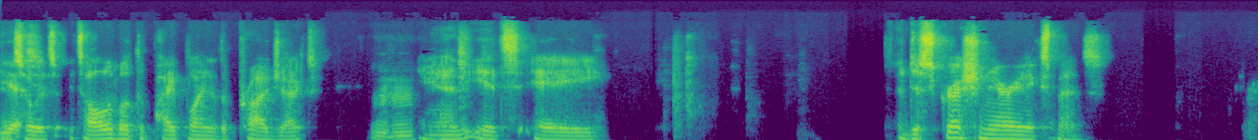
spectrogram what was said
And so it's it's all about the pipeline of the project, hmm and it's a a discretionary expense. Right.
